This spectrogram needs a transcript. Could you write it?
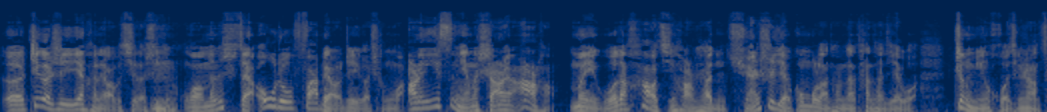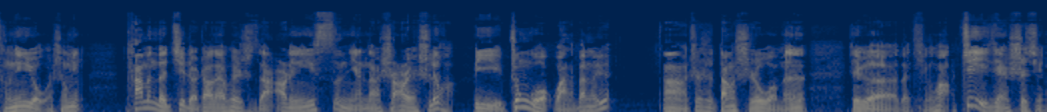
呃，这个是一件很了不起的事情。我们是在欧洲发表这个成果。二零一四年的十二月二号，美国的好奇号向全世界公布了他们的探测结果，证明火星上曾经有过生命。他们的记者招待会是在二零一四年的十二月十六号，比中国晚了半个月。啊，这是当时我们这个的情况。这件事情，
